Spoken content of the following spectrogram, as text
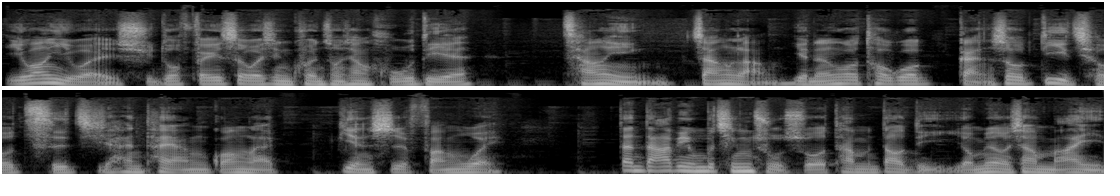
以往以为许多非社会性昆虫，像蝴蝶、苍蝇、蟑螂，也能够透过感受地球磁极和太阳光来辨识方位，但大家并不清楚说它们到底有没有像蚂蚁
